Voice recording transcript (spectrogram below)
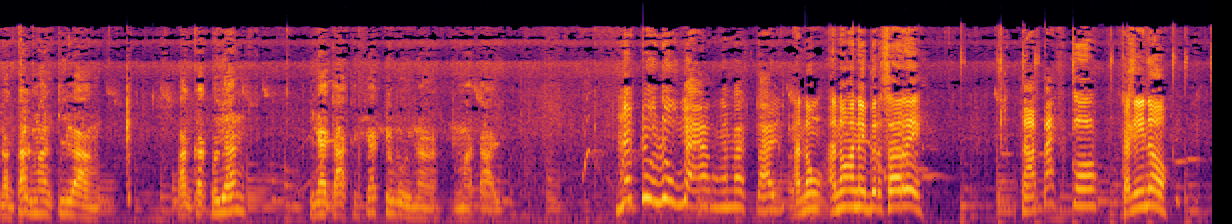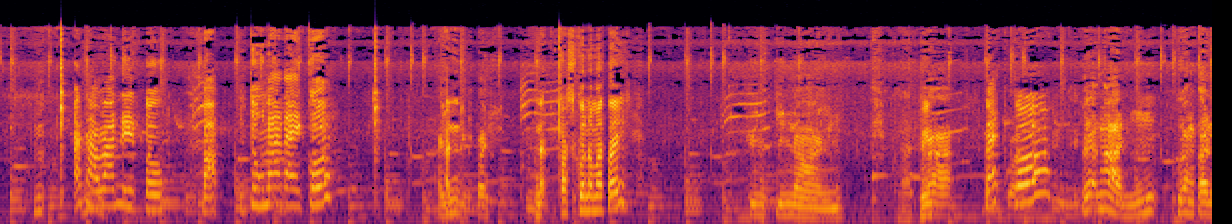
nagkalmanti lang. Pagka ko yan, inatake siya, tuloy na matay. Natulog lang namatay. anong anong anniversary? Sa Pasko, Kanino? asawa nito, pap, itong nanay ko, Ay, An- di pa Na, Pasko namatay? 29. Ah. Kaya, Pasko, kaya nga ni, kung kan,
